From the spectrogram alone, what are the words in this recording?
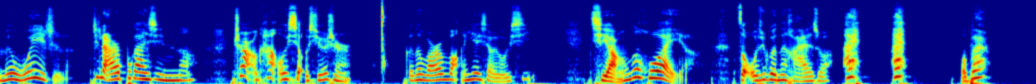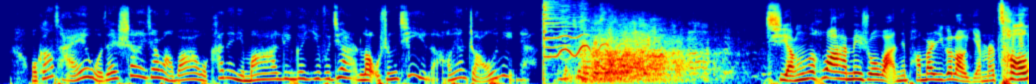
没有位置了。这俩人不甘心呢，正好看我小学生搁那玩网页小游戏，强子坏呀，走就跟那孩子说：“哎哎，宝贝儿，我刚才我在上一家网吧，我看见你妈拎个衣服架，老生气了，好像找你呢。”强子话还没说完呢，旁边一个老爷们噌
